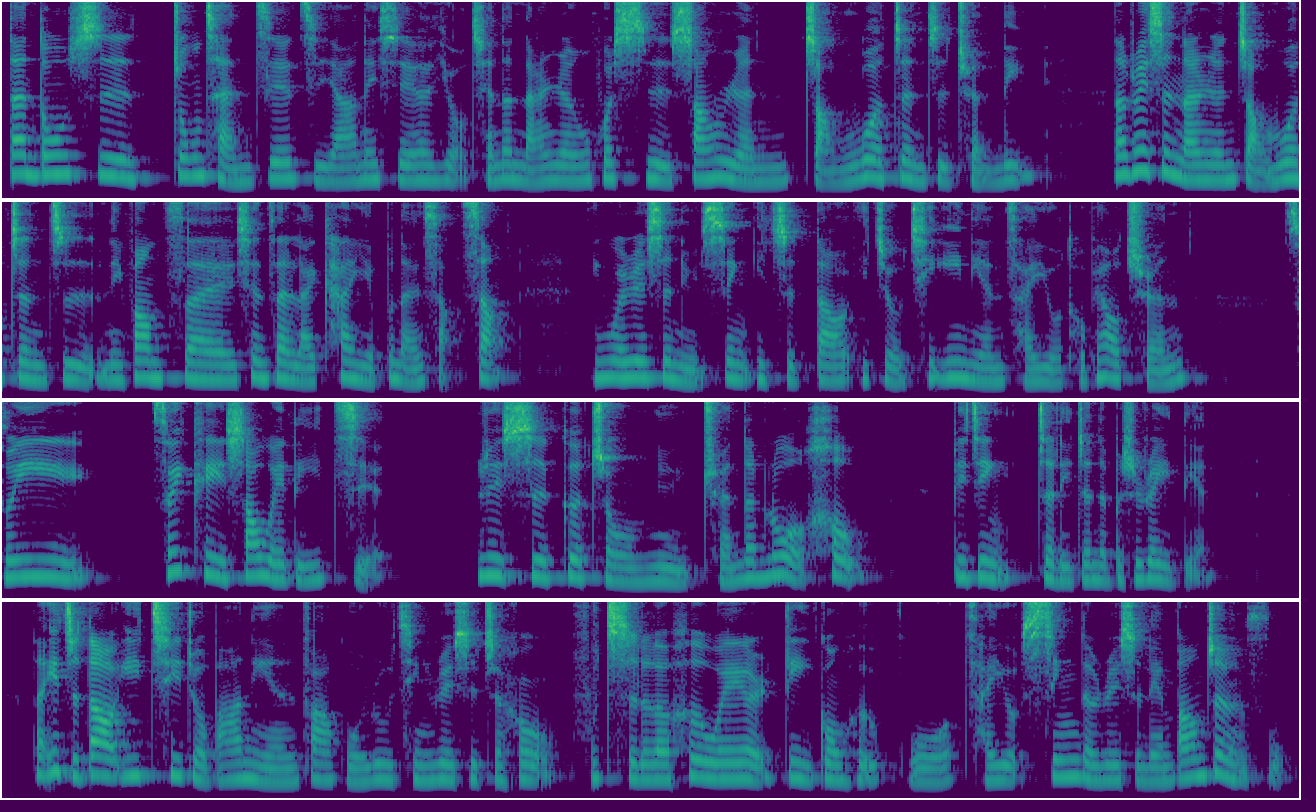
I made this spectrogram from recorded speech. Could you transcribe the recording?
但都是中产阶级啊，那些有钱的男人或是商人掌握政治权力。那瑞士男人掌握政治，你放在现在来看也不难想象，因为瑞士女性一直到一九七一年才有投票权，所以所以可以稍微理解瑞士各种女权的落后。毕竟这里真的不是瑞典。那一直到一七九八年，法国入侵瑞士之后，扶持了赫维尔蒂共和国，才有新的瑞士联邦政府。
